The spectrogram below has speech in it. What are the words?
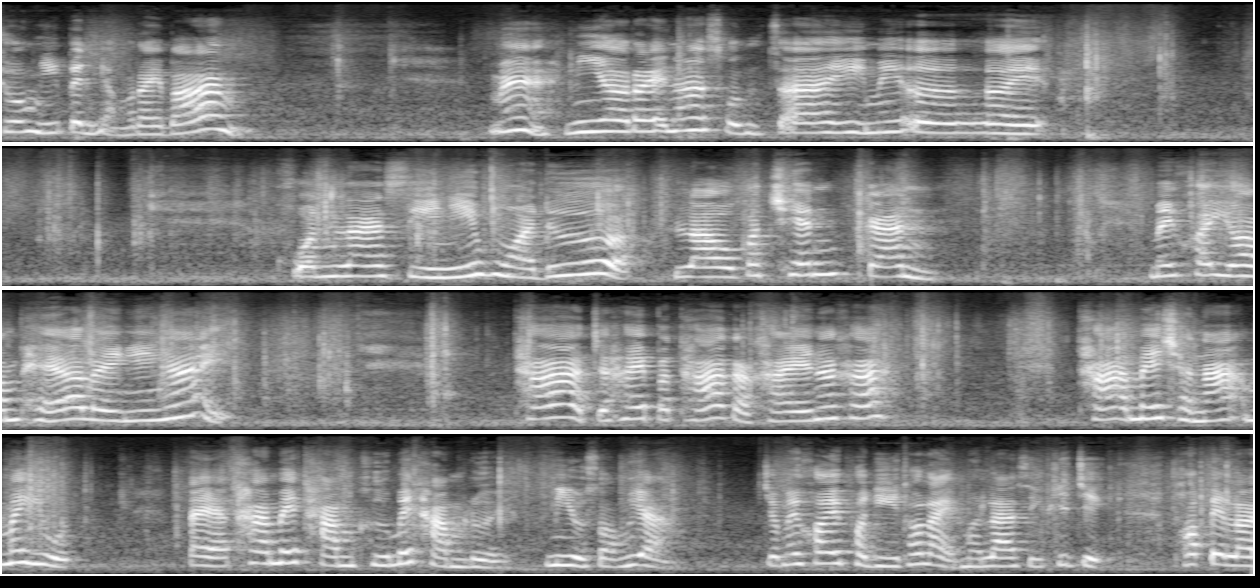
ช่วงนี้เป็นอย่างไรบ้างแม่มีอะไรน่าสนใจไหม่เอ่ยคนราศีนี้หัวดื้อเราก็เช่นกัน ไม่ค่อยยอมแพ้อะไรง่าย ๆ ถ้าจะให้ปะทะกับใครนะคะ ถ้าไม่ชนะไม่หยุด แต่ถ้าไม่ทำคือไม่ทำเลย มีอยู่สองอย่าง จะไม่ค่อยพอดีเท่าไหร่เหมือนราศีพิจิก เพราะเป็นรา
